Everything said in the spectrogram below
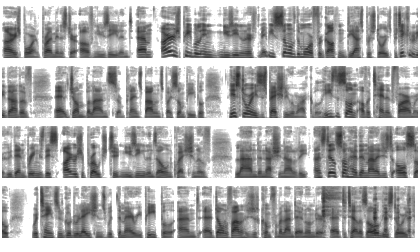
Irish born Prime Minister of New Zealand. Um, Irish people in New Zealand are maybe some of the more forgotten diaspora stories, particularly that of uh, John Ballance, or Pronounced Balance by some people. His story is especially remarkable. He's the son of a tenant farmer who then brings this Irish approach to New Zealand's own question of land and nationality, and still somehow then manages to also retain some good relations with the Maori people. And uh, Donald Fallon has just come from a land down under uh, to tell us all these stories.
